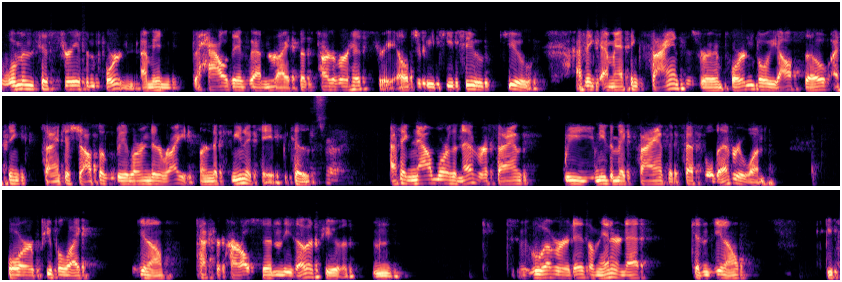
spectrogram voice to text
women's history is important. I mean, how they've gotten rights, that's part of our history. LGBTQ. I think, I mean, I think science is very important, but we also, I think scientists should also be learning to write, learn to communicate, because right. I think now more than ever, science, we need to make science accessible to everyone. Or people like, you know, Tucker Carlson, these other people, and whoever it is on the internet can, you know, be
